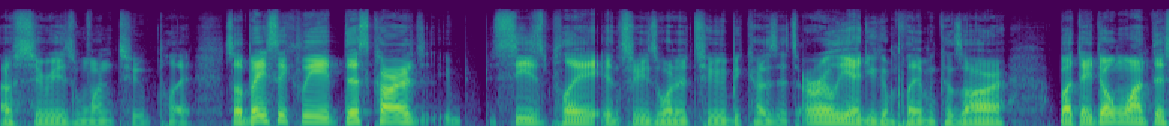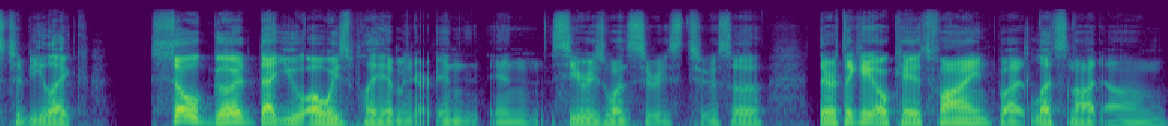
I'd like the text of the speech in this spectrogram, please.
of Series 1 2 play. So basically, this card sees play in series one or two because it's early and you can play him in Ka-Zar, but they don't want this to be like so good that you always play him in your in in series one, series two. So they're thinking, okay, it's fine, but let's not um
